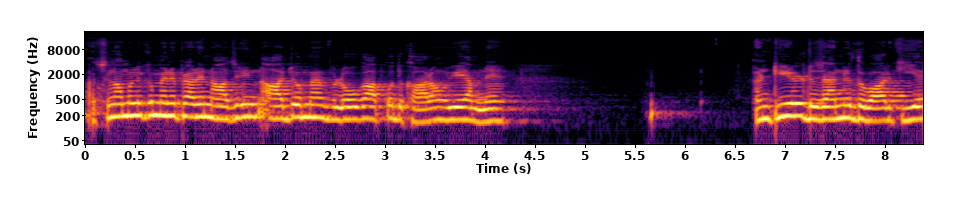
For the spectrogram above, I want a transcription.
अस्सलाम वालेकुम मेरे प्यारे नाजरीन। आज जो मैं व्लॉग आपको दिखा रहा हूँ, ये हमने इंटीरियर डिज़ाइनर दीवार की है।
